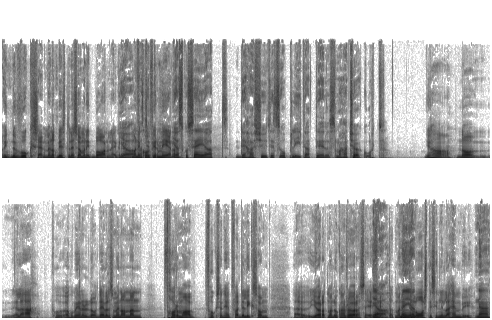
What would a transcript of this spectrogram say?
inte nu vuxen, men åtminstone så är man inte barn längre. Ja, man är jag- konfirmerad. Jag skulle säga att det har skjutits upp lite att tills man har körkort. Jaha, nå, eller ah, hur, hur menar du då? Det är väl som en annan form av vuxenhet för att det liksom eh, gör att man då kan röra sig Ja, fritt. Att man inte är låst i sin lilla hemby. Nej,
